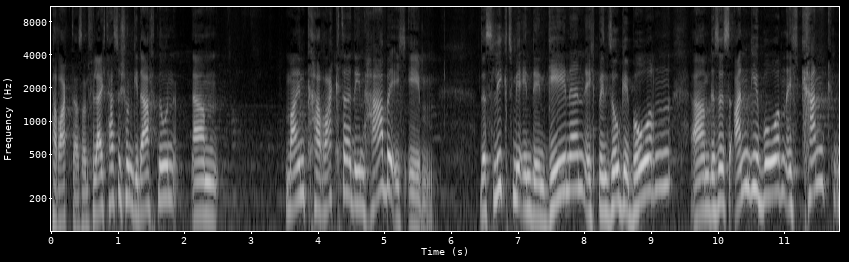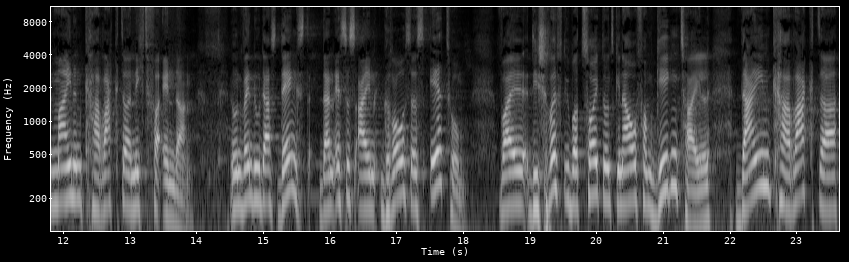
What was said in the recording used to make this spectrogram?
Charakters. Und vielleicht hast du schon gedacht, nun, ähm, mein Charakter, den habe ich eben. Das liegt mir in den Genen, ich bin so geboren, ähm, das ist angeboren, ich kann meinen Charakter nicht verändern. Nun, wenn du das denkst, dann ist es ein großes Irrtum, weil die Schrift überzeugt uns genau vom Gegenteil. Dein Charakter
